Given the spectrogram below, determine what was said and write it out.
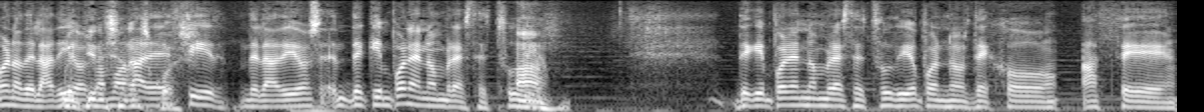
Bueno, del adiós, vamos a decir, del adiós, de quien pone nombre a este estudio. Ah. De quien pone nombre a este estudio, pues nos dejó hace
